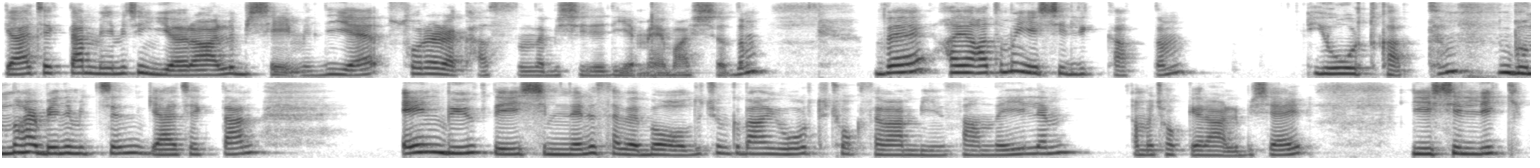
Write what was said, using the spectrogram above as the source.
gerçekten benim için yararlı bir şey mi diye sorarak aslında bir şeyleri yemeye başladım. Ve hayatıma yeşillik kattım. Yoğurt kattım. Bunlar benim için gerçekten en büyük değişimlerin sebebi oldu. Çünkü ben yoğurtu çok seven bir insan değilim. Ama çok yararlı bir şey. Yeşillik,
